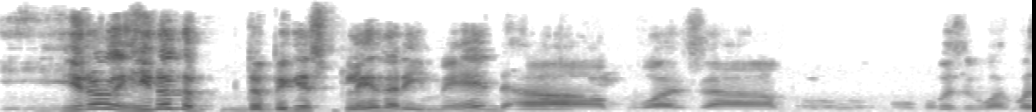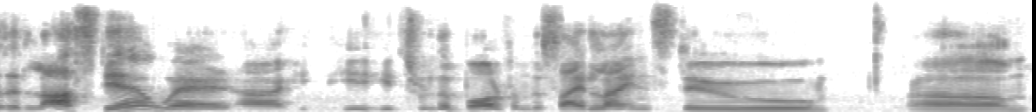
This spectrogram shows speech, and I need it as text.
you know, you know the the biggest play that he made uh, was uh, what was it? What, was it last year where uh, he he threw the ball from the sidelines to um,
